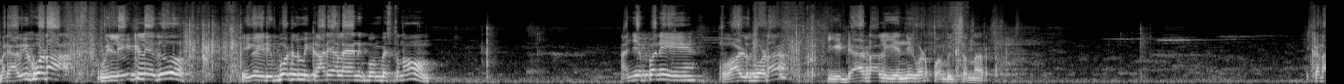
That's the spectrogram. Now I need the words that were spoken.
మరి అవి కూడా వీళ్ళు వేయట్లేదు ఇక ఈ రిపోర్ట్లు మీ కార్యాలయానికి పంపిస్తున్నాం. అని చెప్పని వాళ్ళు కూడా ఈ డేటాలు ఇవన్నీ కూడా పంపిస్తున్నారు ఇక్కడ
